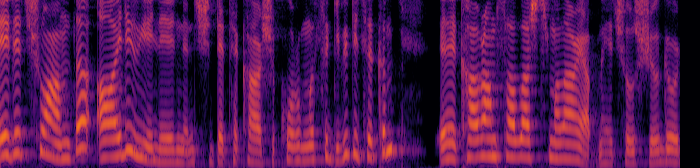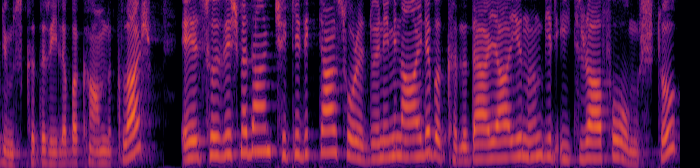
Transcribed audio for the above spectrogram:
Devlet şu anda aile üyelerinin şiddete karşı korunması gibi bir takım e, kavramsallaştırmalar yapmaya çalışıyor gördüğümüz kadarıyla bakanlıklar. E, sözleşmeden çekildikten sonra dönemin Aile Bakanı Derya Yanık'ın bir itirafı olmuştu.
